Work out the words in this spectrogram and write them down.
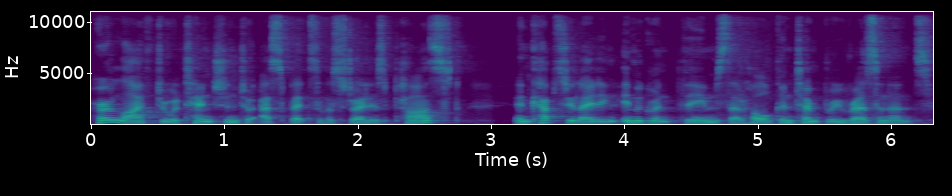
Her life drew attention to aspects of Australia's past, encapsulating immigrant themes that hold contemporary resonance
